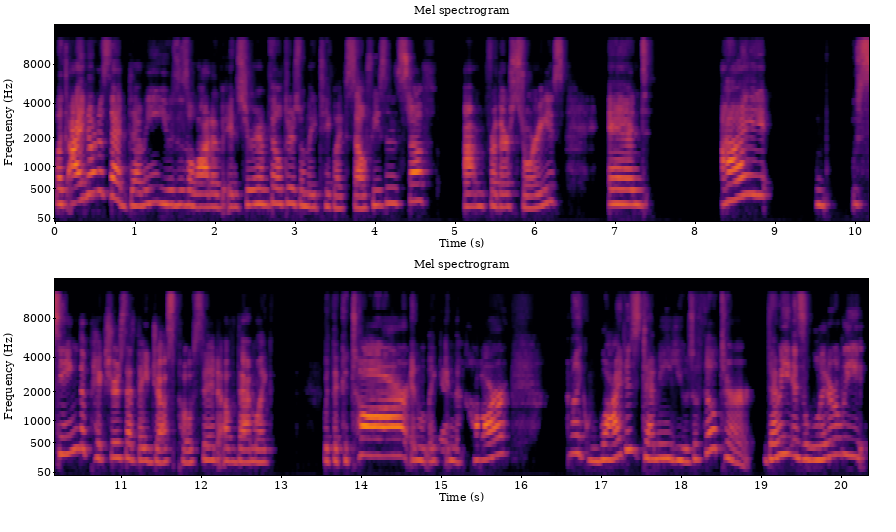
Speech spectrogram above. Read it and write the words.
like I noticed that Demi uses a lot of Instagram filters when they take like selfies and stuff um for their stories. And I seeing the pictures that they just posted of them like with the guitar and like Yeah. in the car. I'm like, why does Demi use a filter? Demi is literally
